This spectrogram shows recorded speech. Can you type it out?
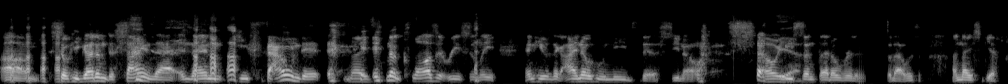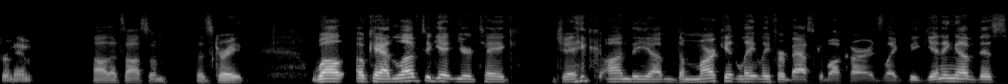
Um, so he got him to sign that, and then he found it nice. in a closet recently, and he was like, "I know who needs this," you know. so oh yeah, he sent that over. so that was a nice gift from him. Oh, that's awesome. That's great. Well, okay, I'd love to get your take, Jake, on the uh, the market lately for basketball cards. Like beginning of this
